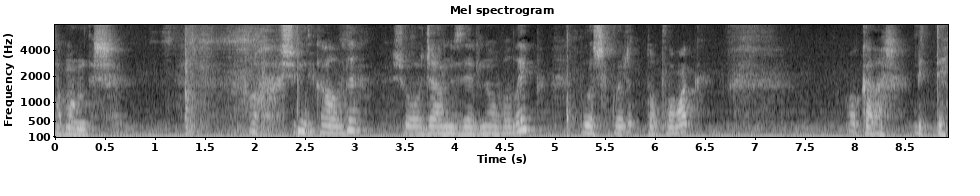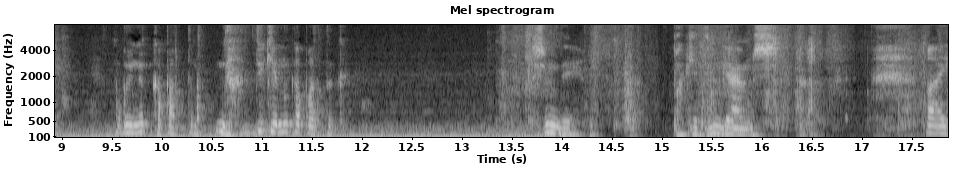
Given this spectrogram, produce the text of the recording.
Tamamdır. Oh, şimdi kaldı şu ocağın üzerine ovalayıp bulaşıkları toplamak. O kadar. Bitti. Bugünlük kapattım. Dükkanı kapattık. Şimdi paketim gelmiş. Ay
